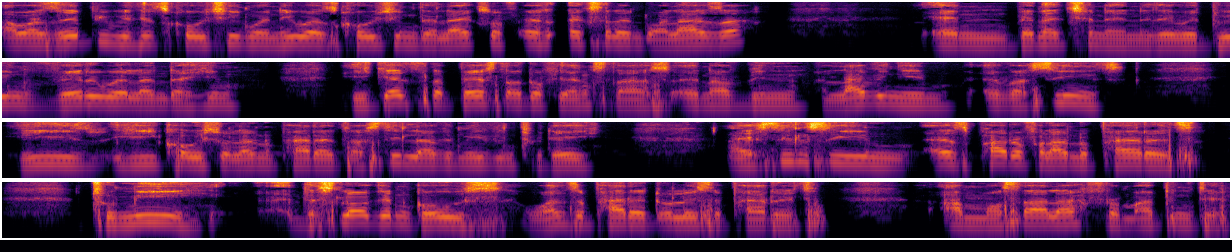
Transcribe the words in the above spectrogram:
I was happy with his coaching when he was coaching the likes of Excellent Walaza and Benachinen. They were doing very well under him. He gets the best out of youngsters, and I've been loving him ever since he's he coached Orlando Pirates. I still love him even today. I still see him as part of Orlando Pirates. To me, the slogan goes, once a pirate, always a pirate. I'm Mosala from Upington.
